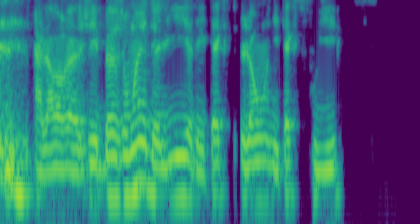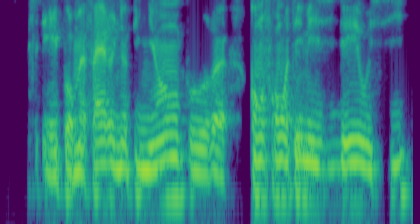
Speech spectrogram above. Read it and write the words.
Alors, euh, j'ai besoin de lire des textes longs, des textes fouillés, et pour me faire une opinion, pour euh, confronter mes idées aussi.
